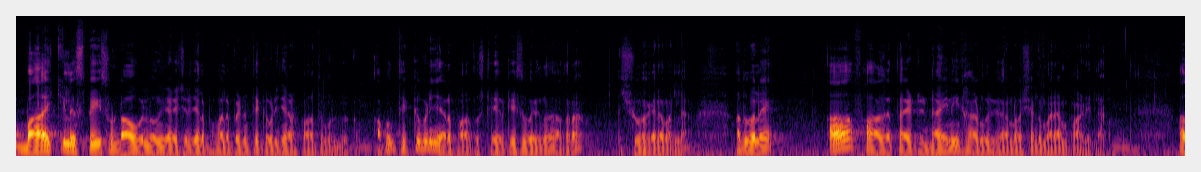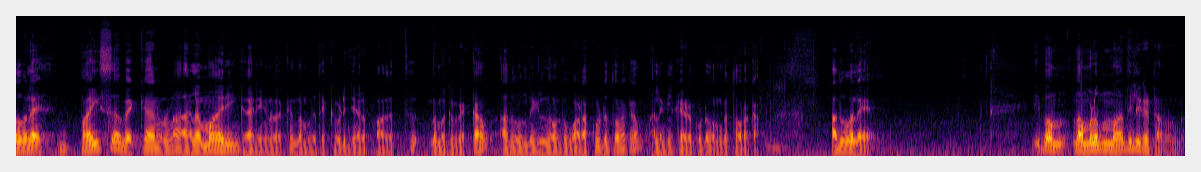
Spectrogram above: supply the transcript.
ബാക്കിൽ സ്പേസ് ഉണ്ടാവുമല്ലോ എന്ന് ചോദിച്ചിട്ട് ചിലപ്പോൾ പലപ്പോഴും തെക്ക് പടിഞ്ഞാറ് ഭാഗത്ത് കൊണ്ടുവെക്കും. അപ്പം തെക്ക് പടിഞ്ഞാറ് ഭാഗത്ത് സ്റ്റെയർ കേസ് വരുന്നത് അത്ര ശുഭകരമല്ല. അതുപോലെ ആ ഭാഗത്തായിട്ട് ഡൈനിങ് ഹാൾ ഒരു കാരണവശാലും വരാൻ പാടില്ല. അതുപോലെ പൈസ വെക്കാനുള്ള അലമാരിയും കാര്യങ്ങളുമൊക്കെ നമുക്ക് തെക്ക് പടിഞ്ഞാറ് ഭാഗത്ത് നമുക്ക് വെക്കാം. അത് ഒന്നുകിൽ നമുക്ക് വടക്കോട്ട് തുറക്കാം അല്ലെങ്കിൽ കിഴക്കോട്ട് നമുക്ക് തുറക്കാം. അതുപോലെ ഇപ്പം നമ്മൾ മതിൽ കെട്ടാറുണ്ട്.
